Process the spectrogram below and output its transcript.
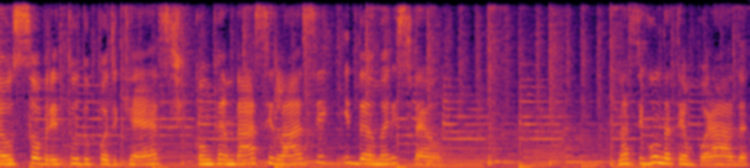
bem-vinda ao Sobretudo Podcast com Candace Lassig e Damaris Feld. Na segunda temporada,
